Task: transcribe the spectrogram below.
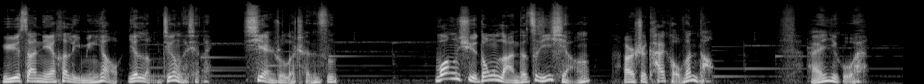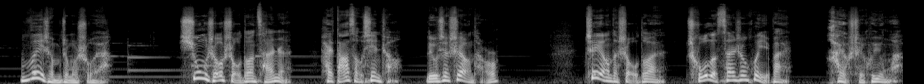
于三年和李明耀也冷静了下来。陷入了沉思，汪旭东懒得自己想，而是开口问道：“哎，一谷，为什么这么说呀？凶手手段残忍，还打扫现场，留下摄像头，这样的手段，除了三生会以外，还有谁会用啊？”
